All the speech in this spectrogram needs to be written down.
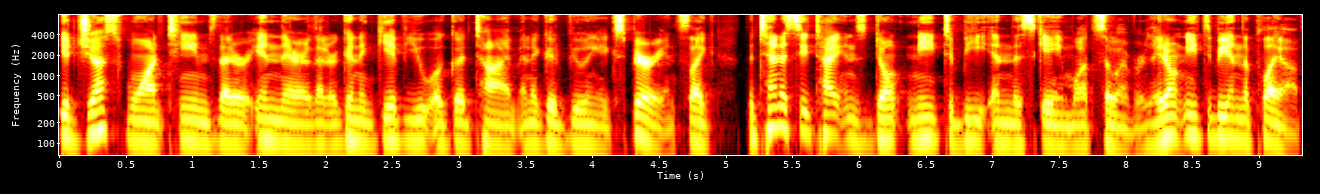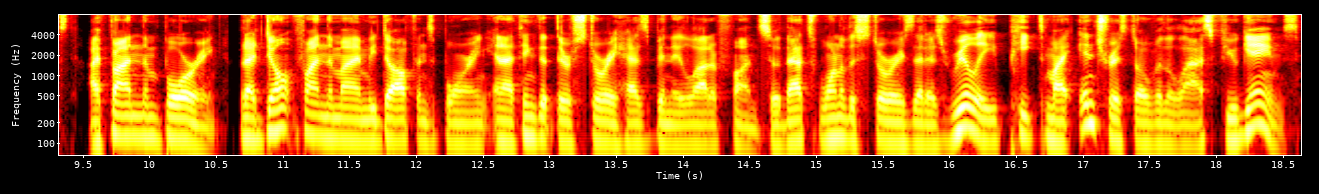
you just want teams that are in there that are going to give you a good time and a good viewing experience. Like the Tennessee Titans don't need to be in this game whatsoever. They don't need to be in the playoffs. I find them boring, but I don't find the Miami Dolphins boring. And I think that their story has been a lot of fun. So that's one of the stories that has really piqued my interest over the last few games.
